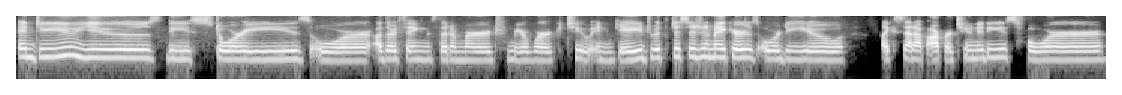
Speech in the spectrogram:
And do you use these stories or other things that emerge from your work to engage with decision makers, or do you like set up opportunities for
